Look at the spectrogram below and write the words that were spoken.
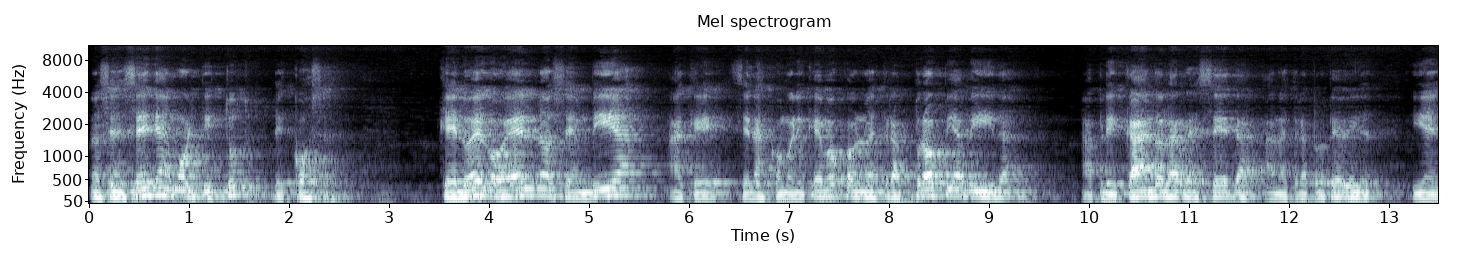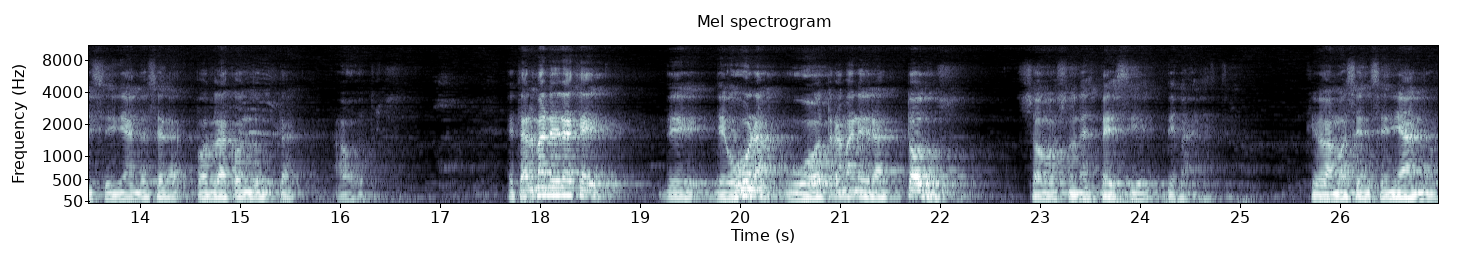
nos enseña multitud de cosas que luego Él nos envía a que se las comuniquemos con nuestra propia vida, aplicando la receta a nuestra propia vida y enseñándosela por la conducta a otros. De tal manera que de, una u otra manera todos somos una especie de maestro, que vamos enseñando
